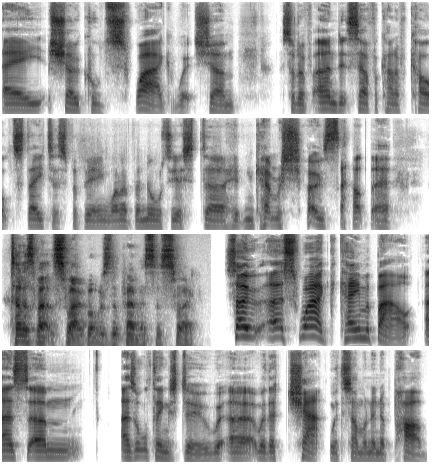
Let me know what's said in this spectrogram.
a show called Swag, which um, sort of earned itself a kind of cult status for being one of the naughtiest uh, hidden camera shows out there. Tell us about Swag. What was the premise of Swag? So uh, Swag came about as um, as all things do, uh, with a chat with someone in a pub.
